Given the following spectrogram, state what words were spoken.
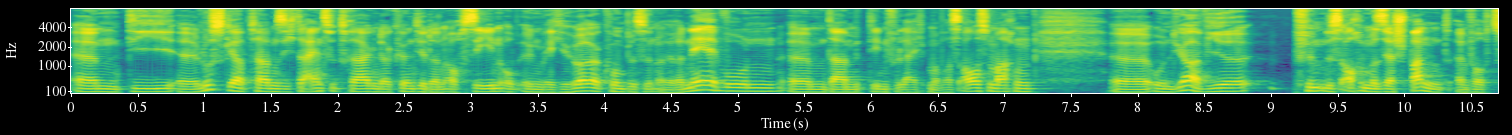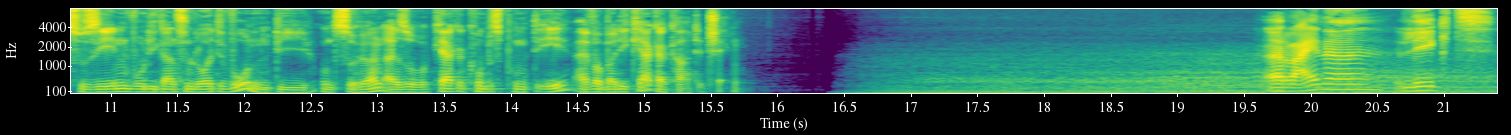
ähm, die äh, Lust gehabt haben, sich da einzutragen. Da könnt ihr dann auch sehen, ob irgendwelche Hörerkumpels in eurer Nähe wohnen, ähm, da mit denen vielleicht mal was ausmachen. Äh, und ja, wir finden es auch immer sehr spannend, einfach zu sehen, wo die ganzen Leute wohnen, die uns zu hören. Also kerkerkumpels.de, einfach mal die Kerkerkarte checken. Rainer legt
